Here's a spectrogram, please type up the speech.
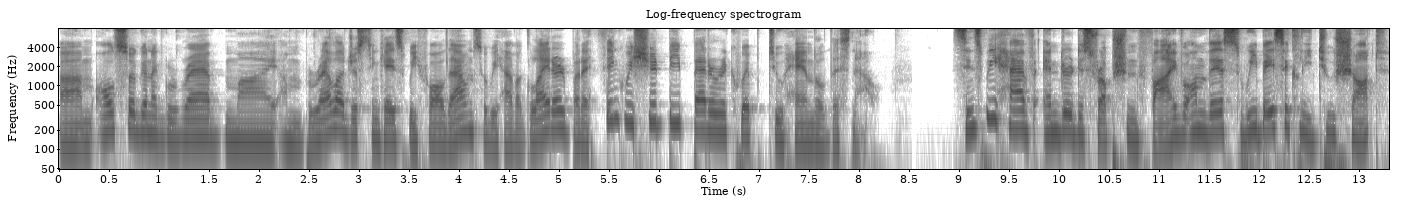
I'm also gonna grab my umbrella just in case we fall down so we have a glider, but I think we should be better equipped to handle this now. Since we have Ender Disruption 5 on this, we basically two-shot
